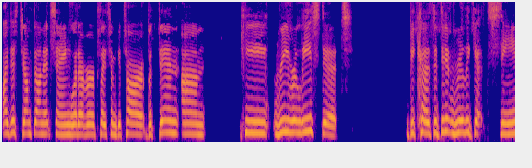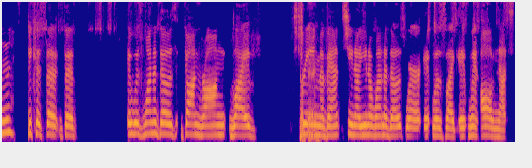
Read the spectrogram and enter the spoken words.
i just jumped on it saying whatever played some guitar but then um he re-released it because it didn't really get seen because the the it was one of those gone wrong live stream Okay. events you know you know one of those where it was like it went all nuts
